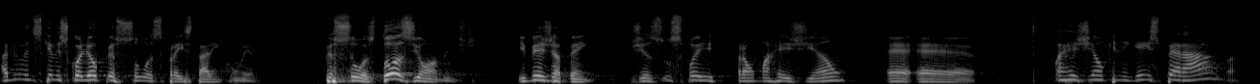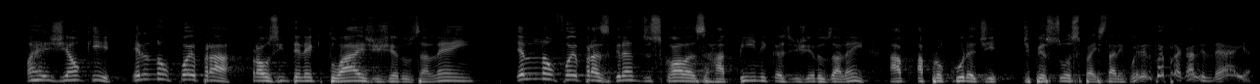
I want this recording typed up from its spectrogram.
a Bíblia diz que ele escolheu pessoas para estarem com ele. Pessoas, doze homens. E veja bem, Jesus foi para uma região, é, é, uma região que ninguém esperava, uma região que ele não foi para os intelectuais de Jerusalém, ele não foi para as grandes escolas rabínicas de Jerusalém à, à procura de, de pessoas para estarem com ele, ele foi para Galiléia,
